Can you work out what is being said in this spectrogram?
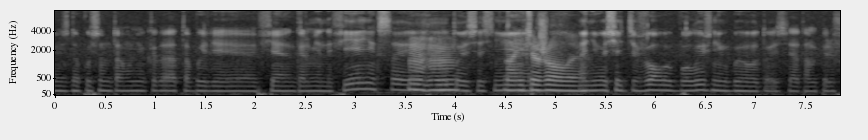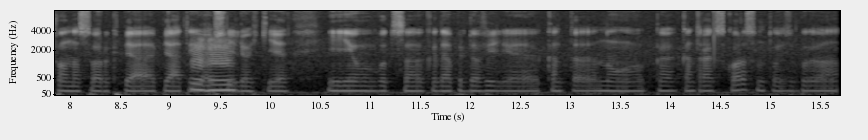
То есть, допустим, там у меня когда-то были фе, гармины Фениксы, mm-hmm. то есть я с ними... Но они тяжелые. Они вообще тяжелый булыжник был, то есть я там перешел на 45 mm-hmm. вообще легкие. И вот когда предложили конта, ну, контракт с Корсом, то есть было...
